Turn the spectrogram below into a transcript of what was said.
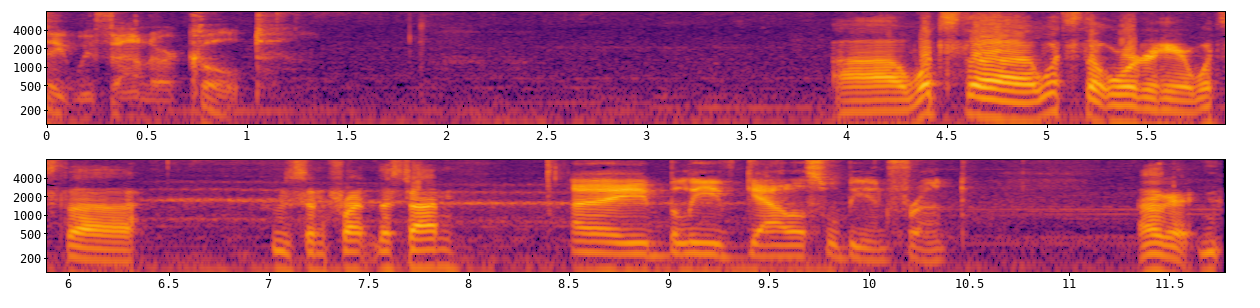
I think we found our cult. Uh, what's the what's the order here? What's the who's in front this time? I believe Gallus will be in front. Okay, M-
